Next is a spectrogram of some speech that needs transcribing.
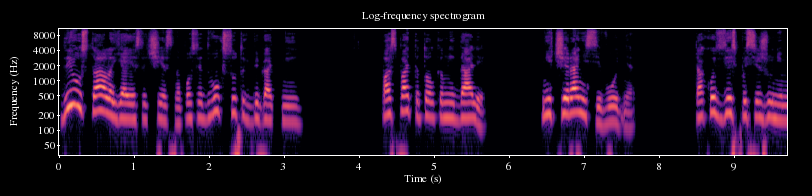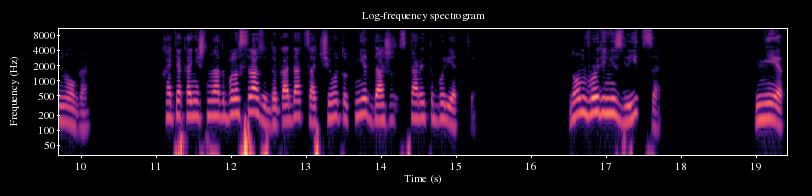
Да и устала я, если честно, после двух суток беготни. Поспать-то толком не дали. Ни вчера, ни сегодня. Так хоть здесь посижу немного. Хотя, конечно, надо было сразу догадаться, от чего тут нет даже старой табуретки. Но он вроде не злится. «Нет»,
